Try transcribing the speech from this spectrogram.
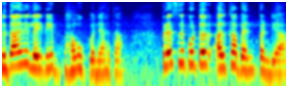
વિદાયને લઈને ભાવુક બન્યા હતા. Press reporter Alkaben Pandya.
